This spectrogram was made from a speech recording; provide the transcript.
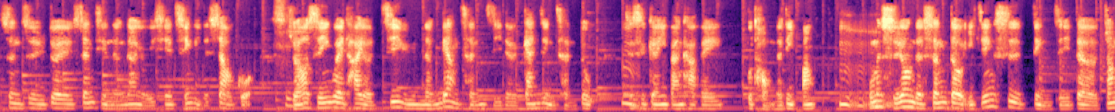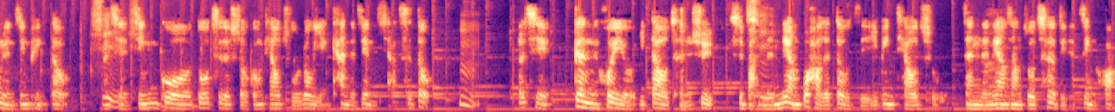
甚至于对身体能量有一些清理的效果。是主要是因为它有基于能量层级的干净程度，这、嗯、是跟一般咖啡不同的地方。嗯嗯，我们使用的生豆已经是顶级的庄园精品豆，是而且经过多次的手工挑除肉眼看得见的瑕疵豆。嗯，而且。更会有一道程序，是把能量不好的豆子一并挑除，在能量上做彻底的净化，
